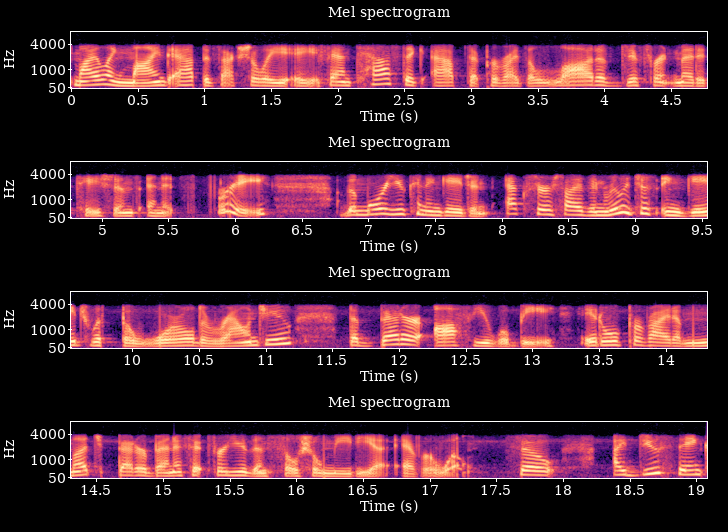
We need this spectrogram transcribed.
Smiling Mind app is actually a fantastic app that provides a lot of different meditations and it's free the more you can engage in exercise and really just engage with the world around you, the better off you will be. It will provide a much better benefit for you than social media ever will. So, I do think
